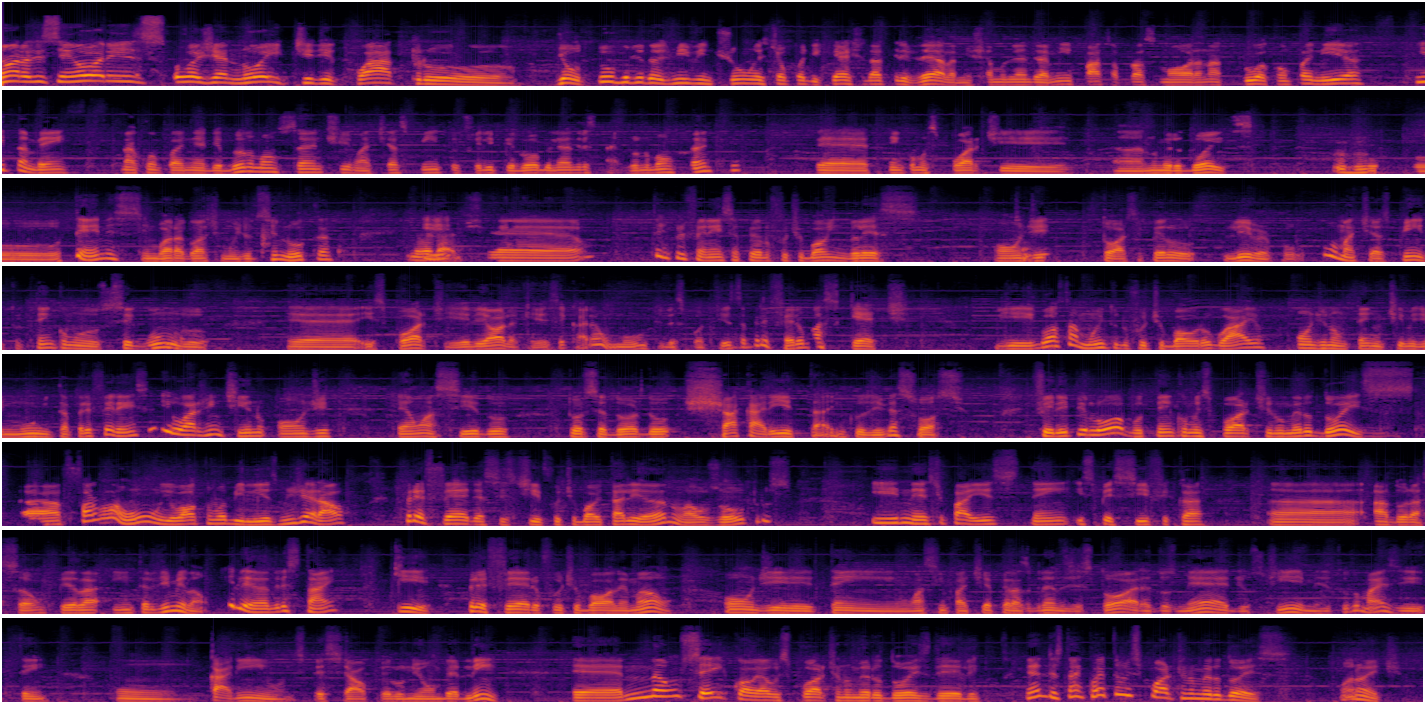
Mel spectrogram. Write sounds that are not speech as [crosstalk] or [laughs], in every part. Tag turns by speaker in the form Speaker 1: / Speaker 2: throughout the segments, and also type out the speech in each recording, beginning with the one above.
Speaker 1: Senhoras e senhores, hoje é noite de 4 de outubro de 2021. Este é o podcast da Trivela. Me chamo Leandro Amin, passo a próxima hora na tua companhia e também na companhia de Bruno Monsante, Matias Pinto, Felipe Lobo e Leandro Stein. Bruno Monsante é, tem como esporte uh, número 2 uhum. o, o, tênis, embora goste muito de sinuca.
Speaker 2: Verdade.
Speaker 1: E, é, tem preferência pelo futebol inglês, onde Sim torce pelo Liverpool. O Matias Pinto tem como segundo é, esporte, ele olha que esse cara é um multidesportista, prefere o basquete. E gosta muito do futebol uruguaio, onde não tem um time de muita preferência, e o argentino, onde é um assíduo torcedor do Chacarita, inclusive é sócio. Felipe Lobo tem como esporte número 2 a Fórmula 1 e o automobilismo em geral. Prefere assistir futebol italiano aos outros e neste país tem específica uh, adoração pela Inter de Milão. E Leandro Stein, que prefere o futebol alemão, onde tem uma simpatia pelas grandes histórias dos médios, times e tudo mais, e tem um carinho especial pelo Union Berlim. É, não sei qual é o esporte número 2 dele. Leandro Stein, qual é o teu esporte número 2? Boa noite.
